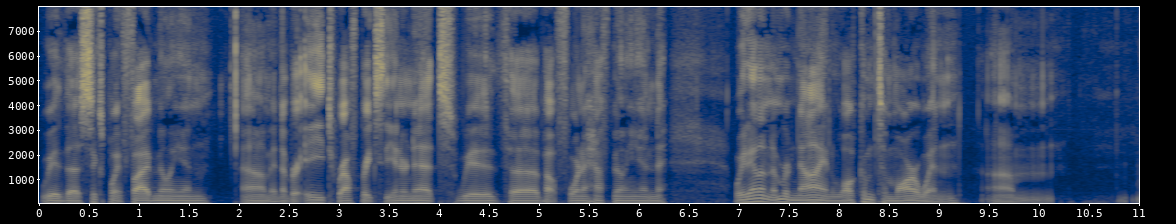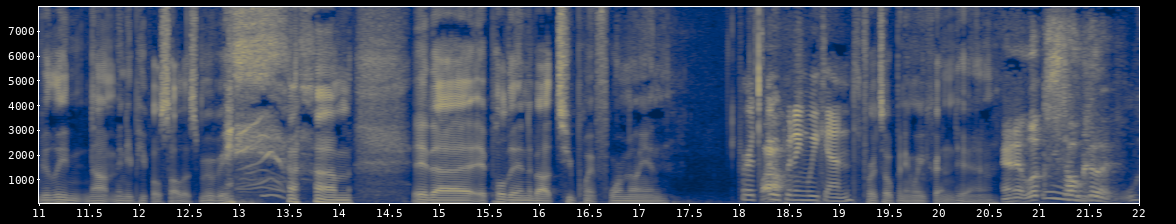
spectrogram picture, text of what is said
with uh, 6.5 million. Um, at number eight, Ralph Breaks the Internet with uh, about 4.5 million. Way down at number nine, Welcome to Marwen. Um, really, not many people saw this movie. um, it uh, it pulled in about 2.4 million For its Wow. opening weekend. for its opening weekend. Yeah, and it looks so good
